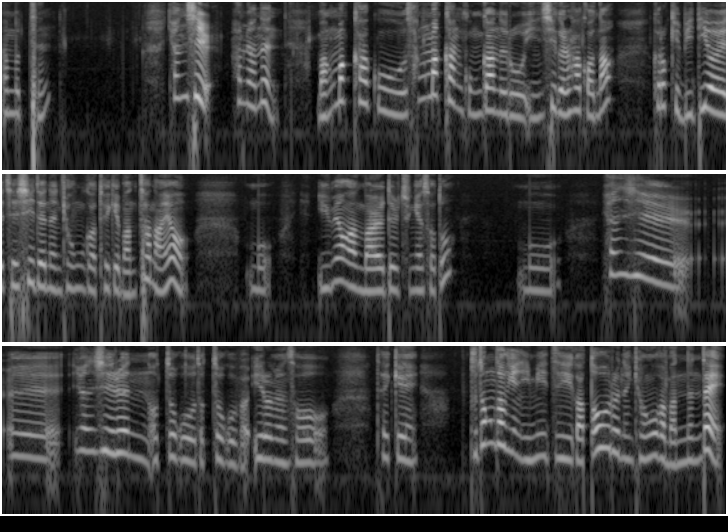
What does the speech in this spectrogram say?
아무튼 현실 하면은 막막하고 삭막한 공간으로 인식을 하거나 그렇게 미디어에 제시되는 경우가 되게 많잖아요. 뭐 유명한 말들 중에서도 뭐 현실 현실은 어쩌고 저쩌고 막 이러면서 되게 부정적인 이미지가 떠오르는 경우가 많는데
